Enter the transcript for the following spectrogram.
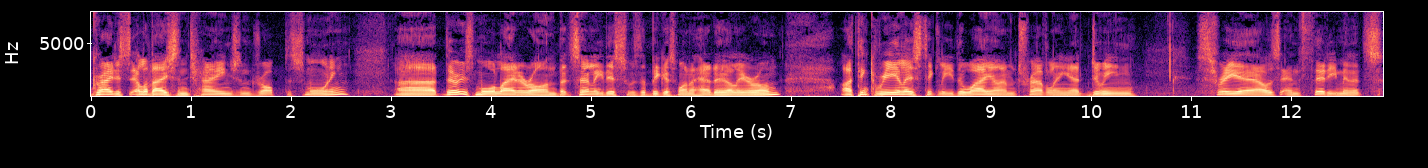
greatest elevation change and drop this morning. Uh, there is more later on, but certainly this was the biggest one I had earlier on. I think realistically, the way I'm travelling at doing three hours and 30 minutes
